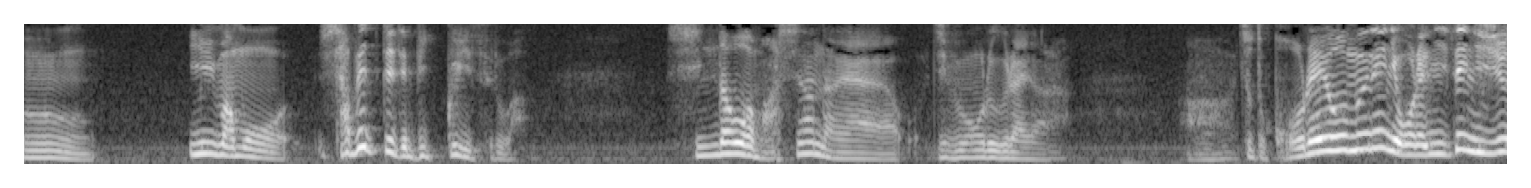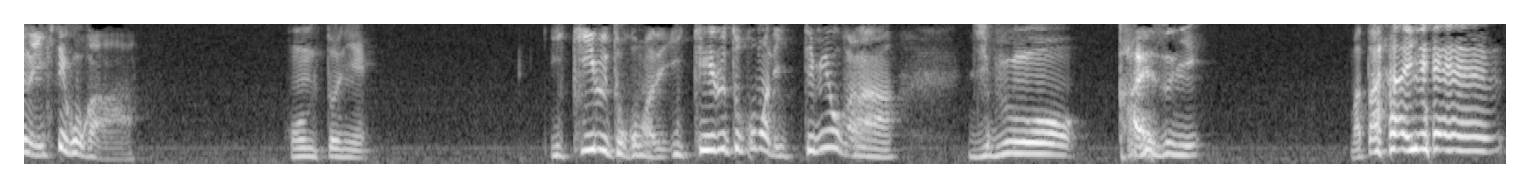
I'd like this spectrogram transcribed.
うん。今もう喋っててびっくりするわ。死んだ方がマシなんだね。自分おるぐらいなら。あちょっとこれを胸に俺2020年生きていこうかな。本当に。生きるとこまで、いけるとこまで行ってみようかな。自分を変えずに。また来年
